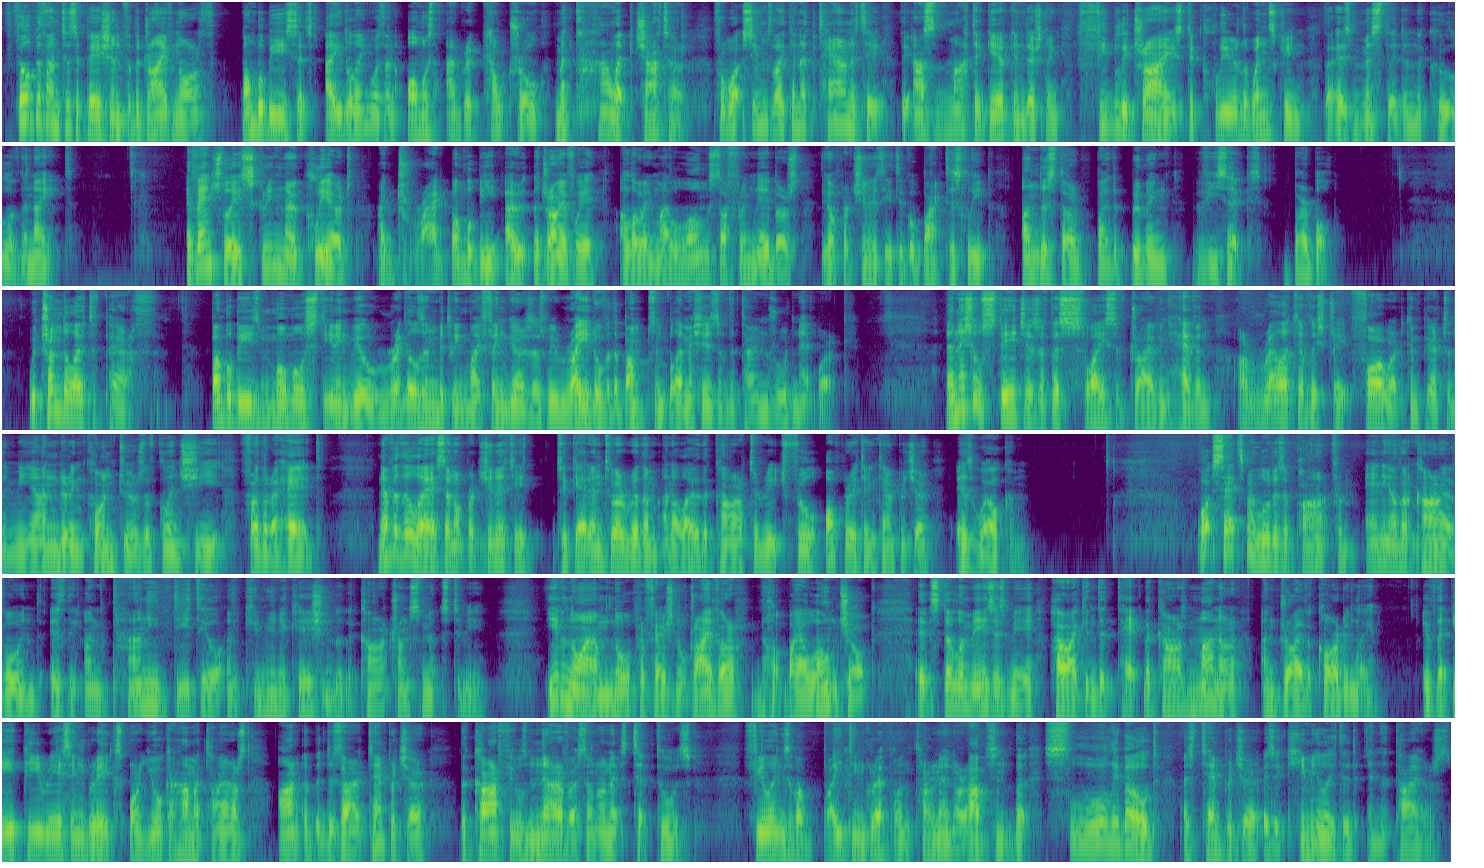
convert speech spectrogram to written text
Filled with anticipation for the drive north, Bumblebee sits idling with an almost agricultural, metallic chatter. For what seems like an eternity, the asthmatic air conditioning feebly tries to clear the windscreen that is misted in the cool of the night. Eventually, screen now cleared, I drag Bumblebee out the driveway, allowing my long suffering neighbours the opportunity to go back to sleep undisturbed by the booming V6 burble. We trundle out of Perth, Bumblebee's Momo steering wheel wriggles in between my fingers as we ride over the bumps and blemishes of the town's road network. Initial stages of this slice of driving heaven are relatively straightforward compared to the meandering contours of Glenshee further ahead. Nevertheless, an opportunity to get into a rhythm and allow the car to reach full operating temperature is welcome. What sets my Lotus apart from any other car I've owned is the uncanny detail and communication that the car transmits to me. Even though I am no professional driver, not by a long chalk, it still amazes me how I can detect the car's manner and drive accordingly. If the AP racing brakes or Yokohama tyres aren't at the desired temperature, the car feels nervous and on its tiptoes, Feelings of a biting grip on turning are absent, but slowly build as temperature is accumulated in the tyres.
